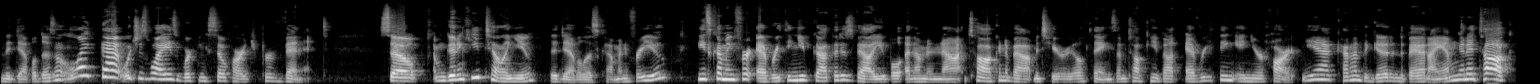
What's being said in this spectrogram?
And the devil doesn't like that, which is why he's working so hard to prevent it. So I'm going to keep telling you the devil is coming for you. He's coming for everything you've got that is valuable, and I'm not talking about material things. I'm talking about everything in your heart. Yeah, kind of the good and the bad. I am going to talk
